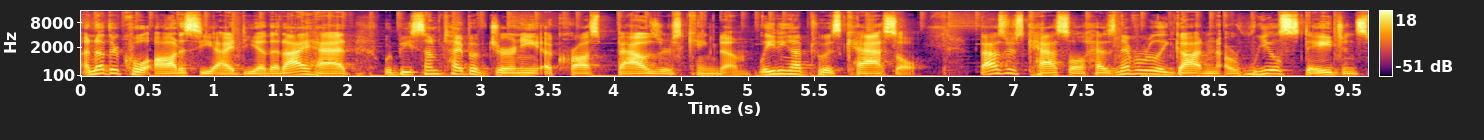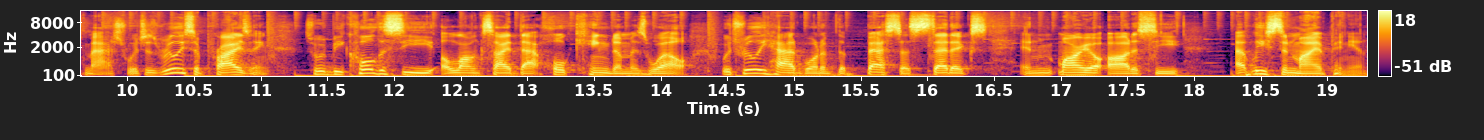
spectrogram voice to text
Another cool Odyssey idea that I had would be some type of journey across Bowser's kingdom, leading up to his castle. Bowser's Castle has never really gotten a real stage in Smash, which is really surprising, so it would be cool to see alongside that whole kingdom as well, which really had one of the best aesthetics in Mario Odyssey, at least in my opinion.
